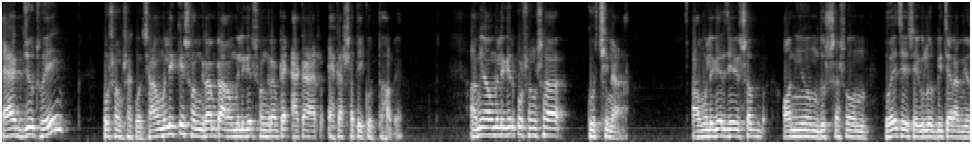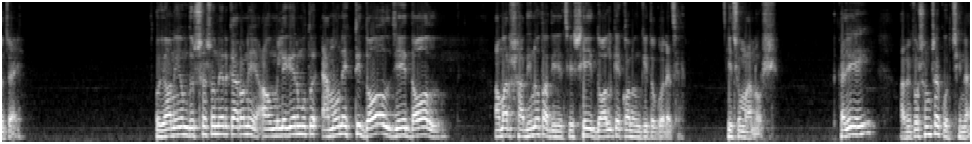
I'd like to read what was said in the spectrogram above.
একজোট হয়ে প্রশংসা করছে। আওয়ামী লীগকে সংগ্রামটা, আওয়ামী লীগের সংগ্রামটা একার একার সাথেই করতে হবে। আমি আওয়ামী লীগের প্রশংসা করছি না। আওয়ামী লীগের যে সব অনিয়ম, দুঃশাসন হয়েছে, সেগুলোর বিচার আমিও চাই। ওই অনিয়ম দুঃশাসনের কারণে আওয়ামী লীগের মতো এমন একটি দল যে দল আমার স্বাধীনতা দিয়েছে, সেই দলকে কলঙ্কিত করেছে কিছু মানুষ। কাজেই আমি প্রশংসা করছি না।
